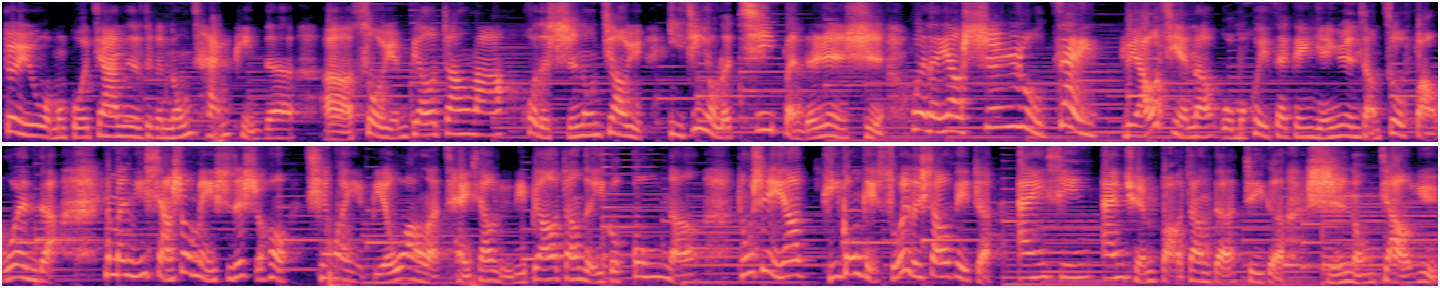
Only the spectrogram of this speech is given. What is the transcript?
对于我们国家的这个农产品的呃溯源标章啦，或者食农教育，已经有了基本的认识。为了要深入再了解呢，我们会再跟严院长做访问的。那么你享受美食的时候，千万也别忘了产销履历标章的一个功能，同时也要提供给所有的消费者安心、安全保障的这个食农教育。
